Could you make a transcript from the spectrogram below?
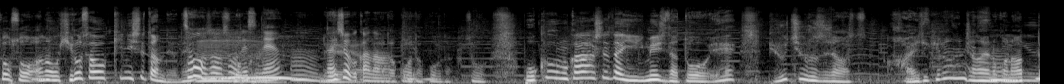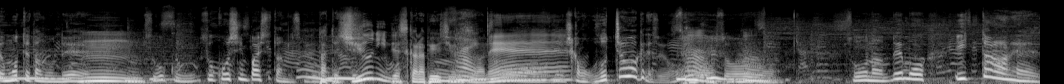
そうそうあの広さを気にしてたんだよね。そうそうそうですね、うん。ね大丈夫かな？だこうだこうだ。そう。僕昔してたイメージだとえビューチュールズじゃ入りきらないんじゃないのかなって思ってたもんで、ううんんすごくそこを心配してたんですけど、だって10人ですからビューティフルズはね。ね、しかも踊っちゃうわけですよ、そうそう、うん。そうなん。でも行ったらね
